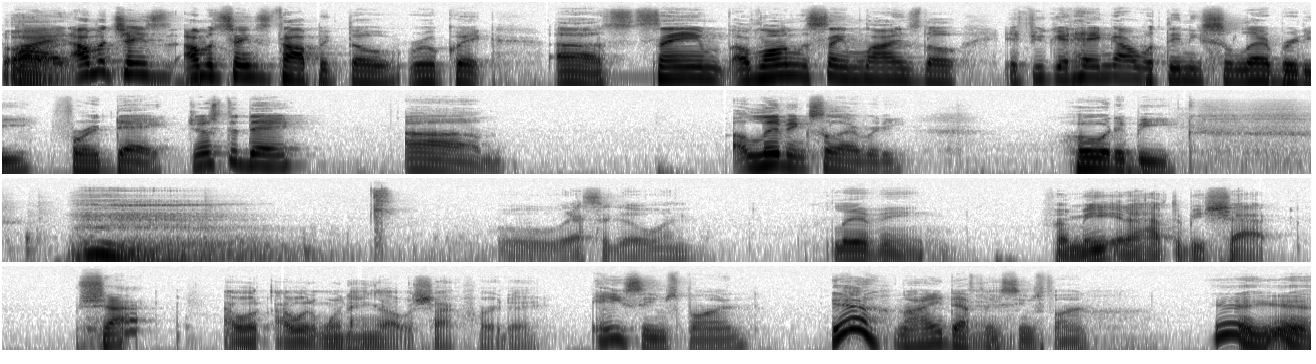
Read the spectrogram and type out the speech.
All right, I'm gonna change. I'm gonna change the topic though, real quick. Uh, same along the same lines though. If you could hang out with any celebrity for a day, just a day, um, a living celebrity, who would it be? Ooh, that's a good one. living For me, it'd have to be Shaq. Shaq I would. I wouldn't want to hang out with Shaq for a day. He seems fun. yeah No, he definitely seems fun. yeah yeah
